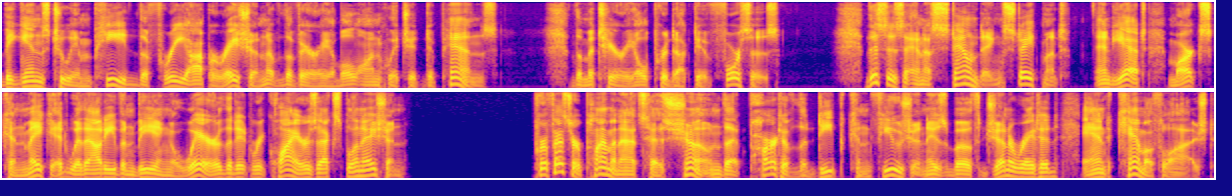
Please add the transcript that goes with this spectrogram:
begins to impede the free operation of the variable on which it depends, the material productive forces. This is an astounding statement, and yet Marx can make it without even being aware that it requires explanation. Professor Plamenatz has shown that part of the deep confusion is both generated and camouflaged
